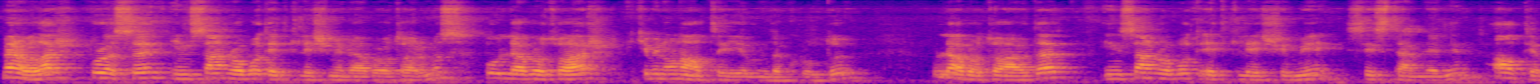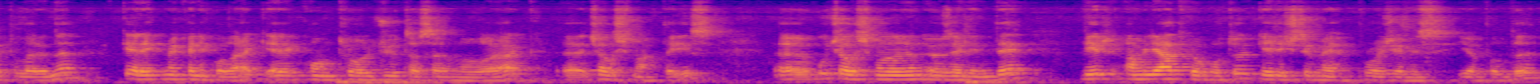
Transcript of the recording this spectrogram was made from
Merhabalar, burası İnsan Robot Etkileşimi Laboratuvarımız. Bu laboratuvar 2016 yılında kuruldu. Bu laboratuvarda insan robot etkileşimi sistemlerinin altyapılarını gerek mekanik olarak gerek kontrolcü tasarımlı olarak e, çalışmaktayız. E, Bu çalışmaların özelinde bir ameliyat robotu geliştirme projemiz yapıldı.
